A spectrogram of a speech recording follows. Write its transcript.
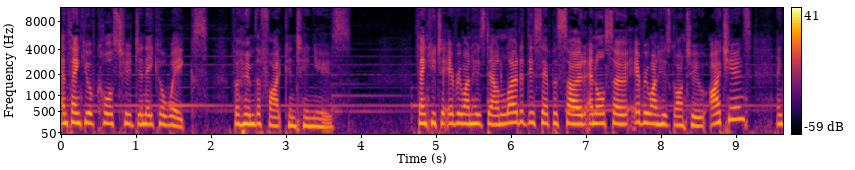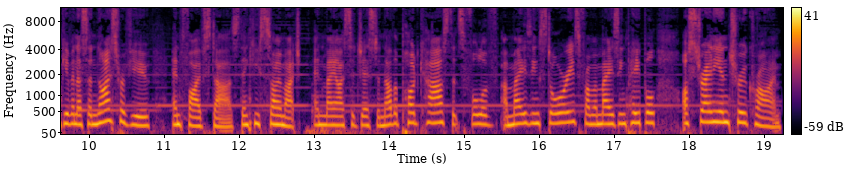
And thank you, of course, to Danica Weeks, for whom the fight continues. Thank you to everyone who's downloaded this episode and also everyone who's gone to iTunes and given us a nice review and five stars. Thank you so much. And may I suggest another podcast that's full of amazing stories from amazing people Australian True Crime.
